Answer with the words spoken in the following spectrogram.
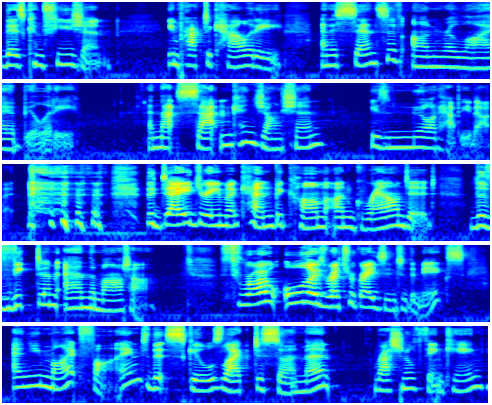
There's confusion, impracticality, and a sense of unreliability. And that Saturn conjunction is not happy about it. the daydreamer can become ungrounded, the victim and the martyr. Throw all those retrogrades into the mix, and you might find that skills like discernment, rational thinking,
